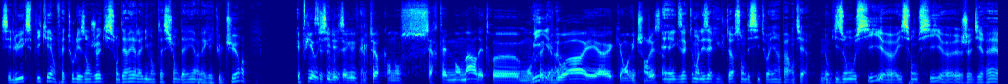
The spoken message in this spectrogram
c'est de lui expliquer en fait tous les enjeux qui sont derrière l'alimentation, derrière l'agriculture. Et puis il y a aussi les agriculteurs qui en ont certainement marre d'être euh, montrés du doigt et euh, qui ont envie de changer ça. Exactement, les agriculteurs sont des citoyens à part entière. Mmh. Donc ils, ont aussi, euh, ils sont aussi, je dirais,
